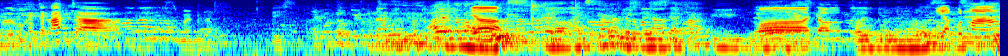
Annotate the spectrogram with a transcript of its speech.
Belum kaca-kaca. Sebentar. Is. Ya. Oh. Iya pun mau.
